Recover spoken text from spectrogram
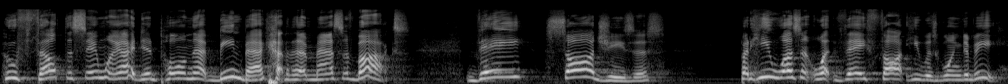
who felt the same way I did pulling that beanbag out of that massive box. They saw Jesus, but he wasn't what they thought he was going to be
